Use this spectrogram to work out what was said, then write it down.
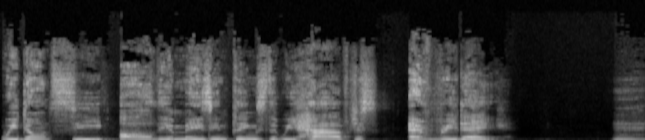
we don't see all the amazing things that we have just every day. Hmm.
